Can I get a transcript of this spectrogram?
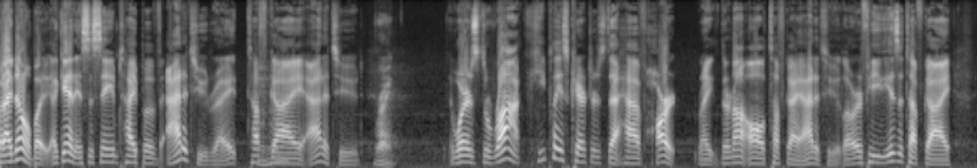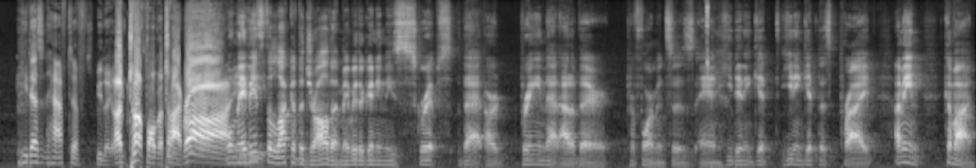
But I know. But again, it's the same type of attitude, right? Tough Mhm. guy attitude. Right. Whereas The Rock, he plays characters that have heart, right? They're not all tough guy attitude. Or if he is a tough guy, he doesn't have to be like, I'm tough all the time. Rah! Well, maybe He- it's the luck of the draw. Then maybe they're getting these scripts that are bringing that out of their performances, and he didn't get he didn't get this pride. I mean, come on,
